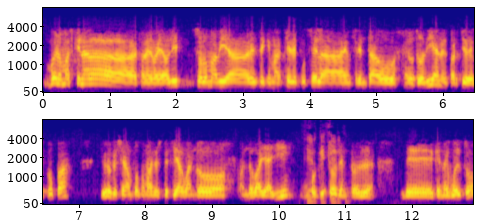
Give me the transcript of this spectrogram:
Bueno, más que nada con el Valladolid solo me había, desde que marché de Pucela, enfrentado el otro día en el partido de Copa. Yo creo que será un poco más especial cuando, cuando vaya allí, un poquito dentro de, que no he vuelto,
